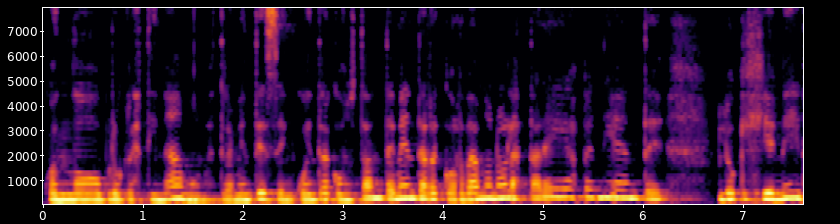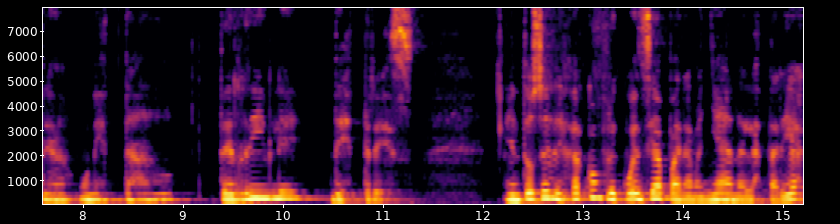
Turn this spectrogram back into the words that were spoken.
Cuando procrastinamos, nuestra mente se encuentra constantemente recordándonos las tareas pendientes, lo que genera un estado terrible de estrés. Entonces dejar con frecuencia para mañana las tareas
